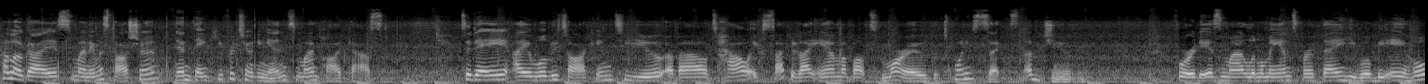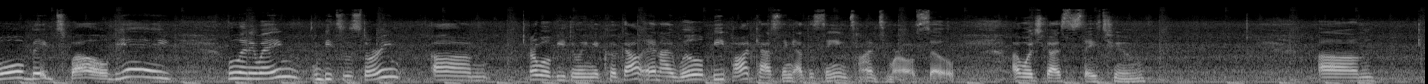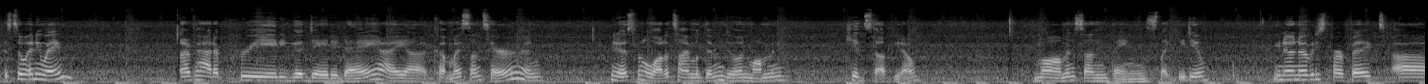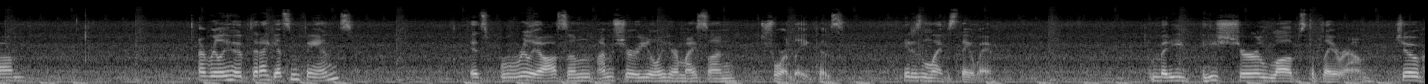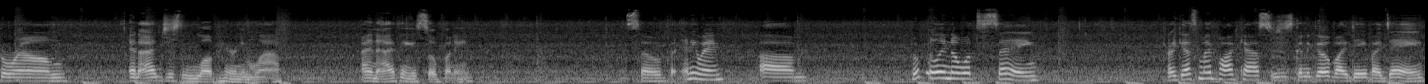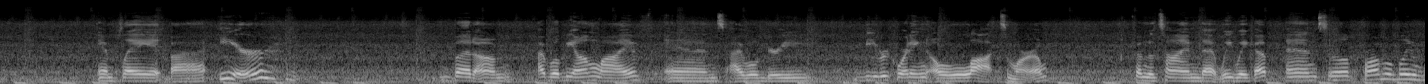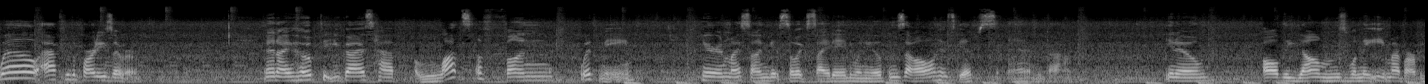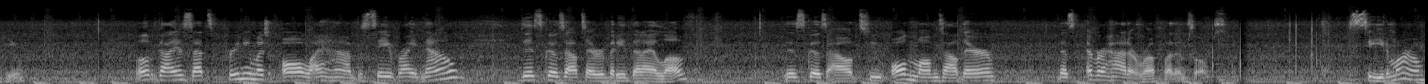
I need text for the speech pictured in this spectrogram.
Hello, guys. My name is Tasha, and thank you for tuning in to my podcast. Today, I will be talking to you about how excited I am about tomorrow, the 26th of June. For it is my little man's birthday. He will be a whole big 12. Yay! Well, anyway, beats the story. Um, I will be doing a cookout and I will be podcasting at the same time tomorrow. So I want you guys to stay tuned. Um, so, anyway, I've had a pretty good day today. I uh, cut my son's hair and, you know, spent a lot of time with him doing mom and kid stuff, you know, mom and son things like we do. You know, nobody's perfect. Um, I really hope that I get some fans. It's really awesome. I'm sure you'll hear my son shortly because he doesn't like to stay away. But he, he sure loves to play around, joke around, and I just love hearing him laugh. And I think it's so funny. So, but anyway, um, don't really know what to say. I guess my podcast is just going to go by day by day and play it by ear. But um, I will be on live and I will be, be recording a lot tomorrow from the time that we wake up until probably well after the party's over. And I hope that you guys have lots of fun with me hearing my son get so excited when he opens all his gifts and, uh, you know, all the yums when they eat my barbecue. Well, guys, that's pretty much all I have to say right now. This goes out to everybody that I love. This goes out to all the moms out there that's ever had it rough by themselves. See you tomorrow.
